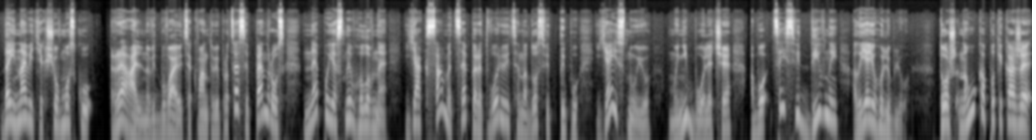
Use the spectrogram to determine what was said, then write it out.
Да й навіть якщо в мозку реально відбуваються квантові процеси, Пенроуз не пояснив головне, як саме це перетворюється на досвід типу Я існую, мені боляче, або цей світ дивний, але я його люблю. Тож наука поки каже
